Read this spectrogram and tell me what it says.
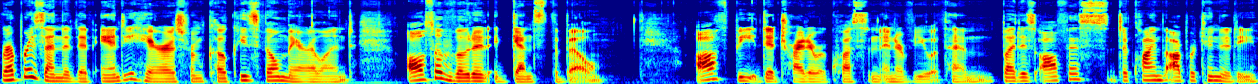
Representative Andy Harris from Cockeysville, Maryland, also voted against the bill. Offbeat did try to request an interview with him, but his office declined the opportunity.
